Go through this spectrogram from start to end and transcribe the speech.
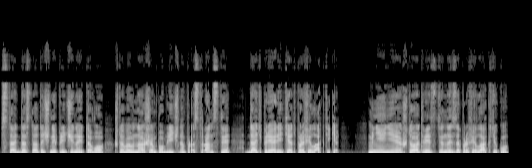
стать достаточной причиной того, чтобы в нашем публичном пространстве дать приоритет профилактике. Мнение, что ответственность за профилактику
